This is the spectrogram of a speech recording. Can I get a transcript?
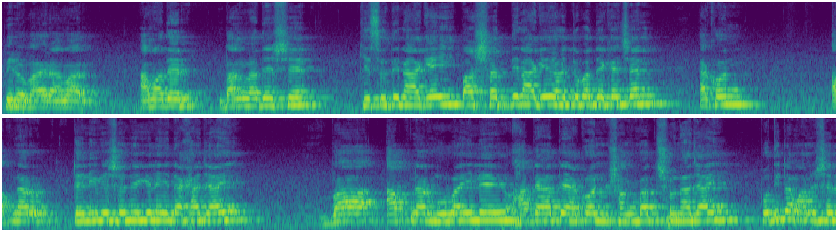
প্রিয় ভাইরা আমার, আমাদের বাংলাদেশে কিছুদিন আগেই, পাঁচ সাত দিন আগেই হয়তোবা দেখেছেন, এখন আপনার টেলিভিশনে গেলেই দেখা যায় বা আপনার মোবাইলে হাতে হাতে এখন সংবাদ শোনা যায়, প্রতিটা মানুষের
